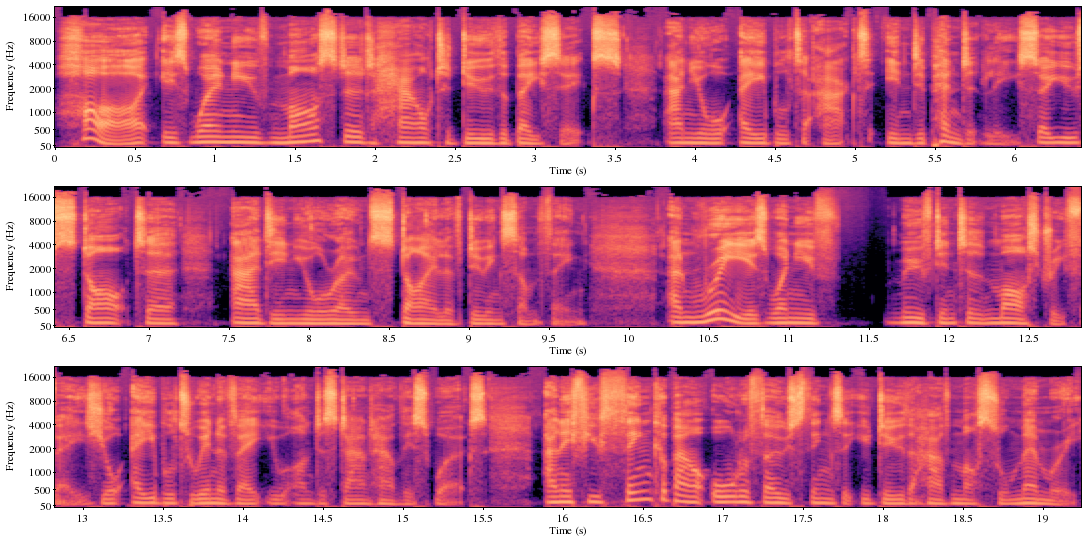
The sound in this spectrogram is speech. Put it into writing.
Ha is when you've mastered how to do the basics and you're able to act independently. So you start to add in your own style of doing something. And Ri is when you've moved into the mastery phase. You're able to innovate, you understand how this works. And if you think about all of those things that you do that have muscle memory,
